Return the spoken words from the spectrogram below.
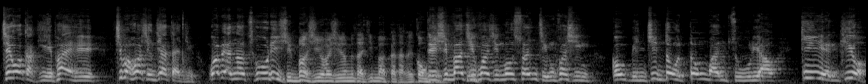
即我家己的派系，即摆发生这代志，我要安怎处理？新北市发生什么代志嘛？甲大家讲。在新北市发生讲选情发生，讲民进党的党员资料，居然去哦，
